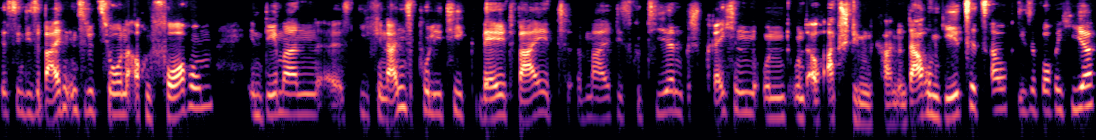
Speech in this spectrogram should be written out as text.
sind diese beiden Institutionen auch ein Forum, in dem man äh, die Finanzpolitik weltweit mal diskutieren, besprechen und, und auch abstimmen kann. Und darum geht's jetzt auch diese Woche hier,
